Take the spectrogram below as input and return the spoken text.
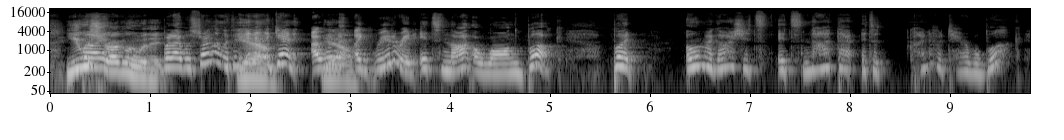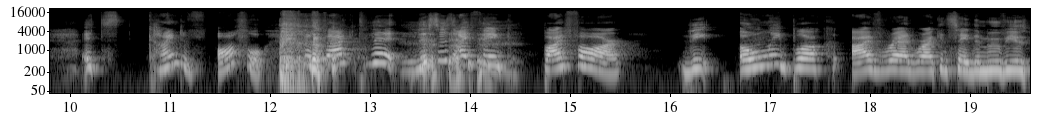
you were struggling with it. but I was struggling with it. Yeah. And again, I want to Yeah. like reiterate, it's not a long book, but oh my gosh, it's it's not that. It's a kind of a terrible book. It's kind of awful. The fact that this is, I think, by far the only book I've read where I can say the movie is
